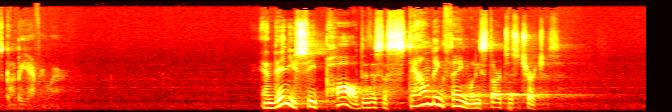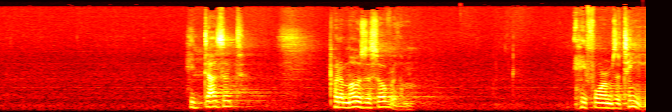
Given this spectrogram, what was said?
it's going to be everywhere. And then you see Paul do this astounding thing when he starts his churches. He doesn't put a Moses over them. He forms a team.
